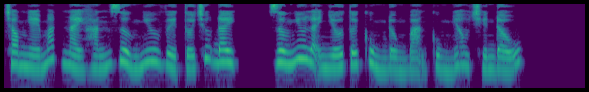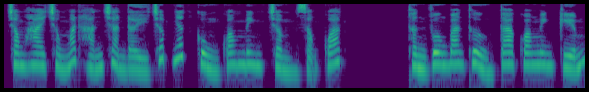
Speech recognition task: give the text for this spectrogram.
Trong nháy mắt này hắn dường như về tới trước đây, dường như lại nhớ tới cùng đồng bạn cùng nhau chiến đấu. Trong hai trong mắt hắn tràn đầy chấp nhất cùng quang minh trầm giọng quát. Thần vương ban thưởng ta quang minh kiếm,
